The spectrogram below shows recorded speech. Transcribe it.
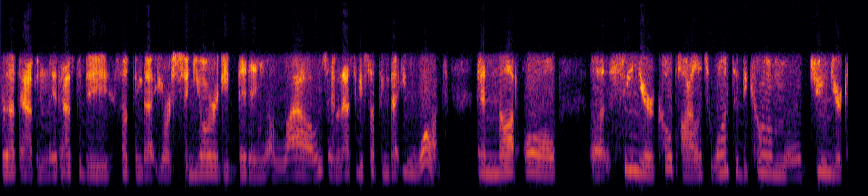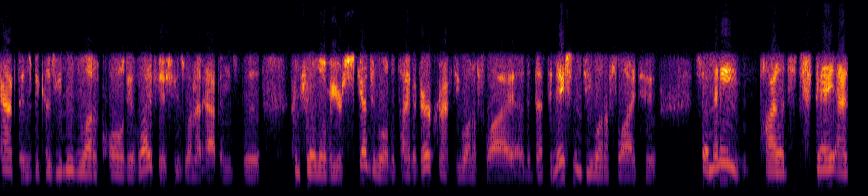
for that to happen. It has to be something that your seniority bidding allows, and it has to be something that you want, and not all uh, senior co-pilots want to become uh, junior captains because you lose a lot of quality of life issues when that happens. The control over your schedule, the type of aircraft you want to fly, uh, the destinations you want to fly to. So many pilots stay as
